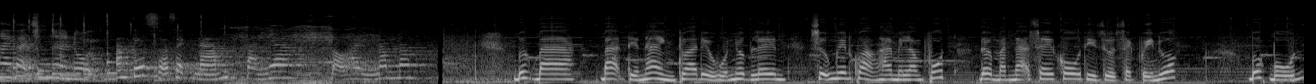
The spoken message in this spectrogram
Hai Bà Trưng, Hà Nội. Cam kết xóa sạch nám, tàn nhang, bảo hành 5 năm. Bước 3. Bạn tiến hành thoa đều hỗn hợp lên, giữ nguyên khoảng 25 phút, đợi mặt nạ xe khô thì rửa sạch với nước. Bước 4.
